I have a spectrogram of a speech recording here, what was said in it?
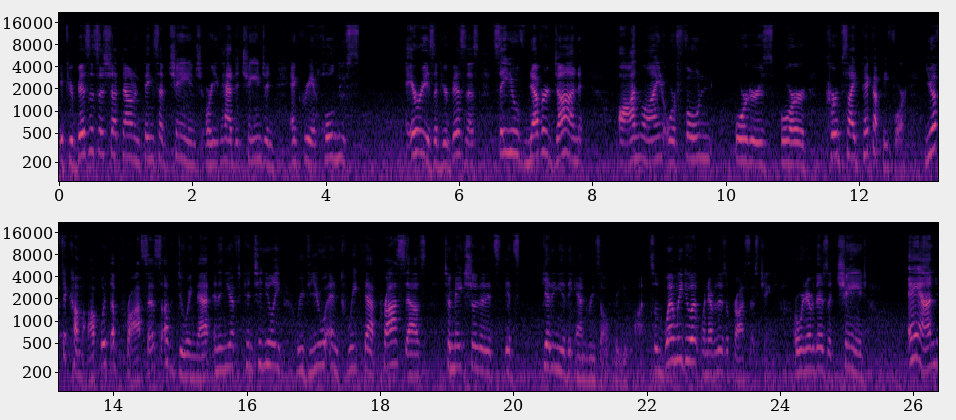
if your business is shut down and things have changed, or you've had to change and, and create whole new areas of your business, say you've never done online or phone orders or curbside pickup before. You have to come up with a process of doing that, and then you have to continually review and tweak that process to make sure that it's it's getting you the end result that you want. So when we do it, whenever there's a process change or whenever there's a change, and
